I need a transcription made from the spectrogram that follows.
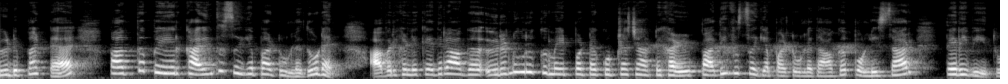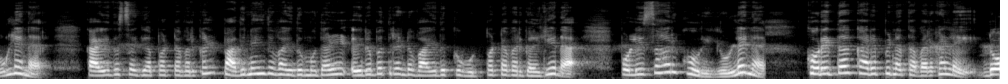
ஈடுபட்ட பத்து பேர் கைது செய்யப்பட்டுள்ளதுடன் அவர்களுக்கு எதிராக இருநூறுக்கும் மேற்பட்ட குற்றச்சாட்டுகள் பதிவு செய்யப்பட்டுள்ளதாக போலீசார் தெரிவித்துள்ளனர். கைது செய்யப்பட்டவர்கள் பதினைந்து வயது முதல் இருபத்தி ரெண்டு வயதுக்கு உட்பட்டவர்கள் என போலீசார் கூறியுள்ளனர். குறித்த கருப்பினத்தவர்களை டோ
